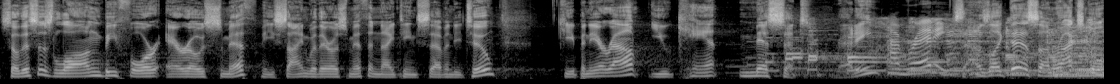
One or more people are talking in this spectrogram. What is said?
So, this is long before Aerosmith. He signed with Aerosmith in 1972. Keep an ear out, you can't miss it. Ready? I'm ready. Sounds like this on Rock School.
